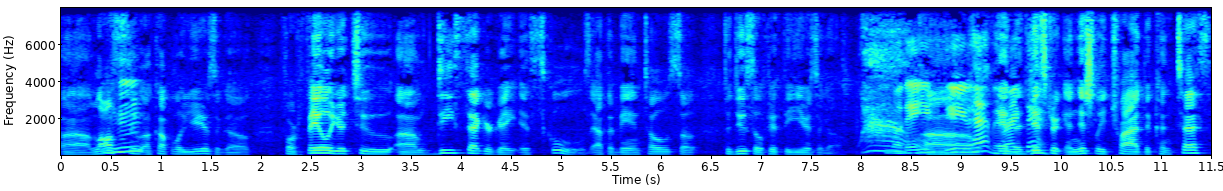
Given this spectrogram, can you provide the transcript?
uh, lawsuit Mm-hmm. a couple of years ago for failure to um, desegregate its schools after being told so to do so 50 years ago. Wow. Well, there you, there you Um, have it, and right the there. district initially tried to contest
